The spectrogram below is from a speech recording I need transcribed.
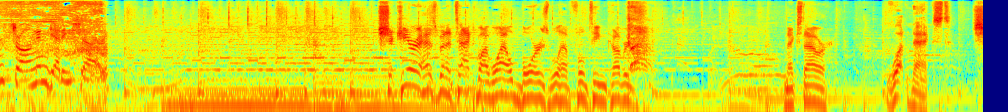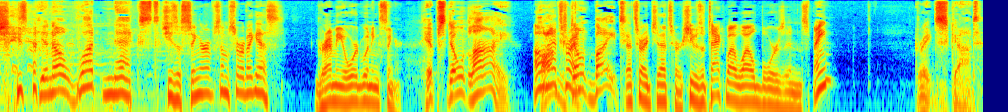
Armstrong and Getty Show. Shakira has been attacked by wild boars. We'll have full team coverage next hour. What next? She's you know what next? She's a singer of some sort, I guess. Grammy award winning singer. Hips don't lie. Oh, Hogs that's right. don't bite. That's right. That's her. She was attacked by wild boars in Spain. Great Scott.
